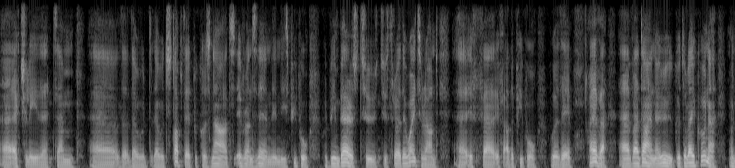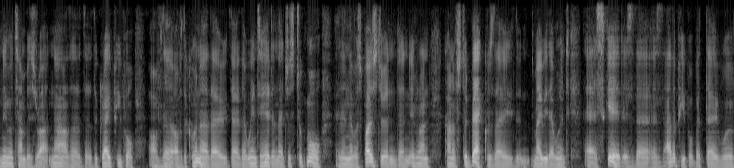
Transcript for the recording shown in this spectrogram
actually that. Um, Uh, they, would they would stop that because now it's, everyone's there, and then these people would be embarrassed to, to throw their weight around uh, if uh, if other people were there. However, Vadai Naru Gudulei Kuna Now the, the, the great people of the of the Kuna they, they they went ahead and they just took more than they were supposed to, and, and everyone kind of stood back because they maybe they weren't as scared as the as the other people, but they were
